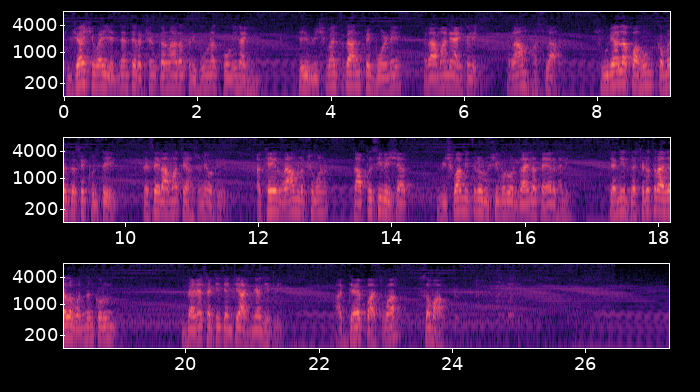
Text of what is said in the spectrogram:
तुझ्याशिवाय यज्ञांचे रक्षण करणारा त्रिभुवनात कोणी नाही. हे विश्वामित्रांचे बोलणे रामाने ऐकले. राम हसला. सूर्याला पाहून कमळ जसे फुलते तसे रामाचे हसणे होते. अखेर राम लक्ष्मण तापसी वेशात विश्वामित्र ऋषीबरोबर जायला तयार झाले. त्यांनी दशरथ राजाला वंदन करून जाण्यासाठी त्यांची आज्ञा घेतली. अध्याय पाचवा समाप्त.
